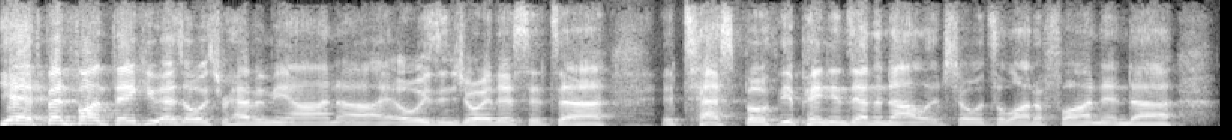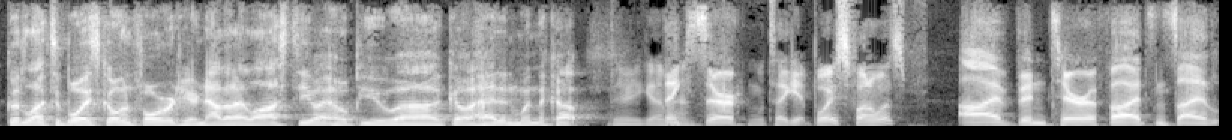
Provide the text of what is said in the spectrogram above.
Yeah, it's been fun. Thank you as always for having me on. Uh, I always enjoy this. It uh, it tests both the opinions and the knowledge, so it's a lot of fun. And uh, good luck to boys going forward here. Now that I lost to you, I hope you uh, go ahead and win the cup. There you go. Thank man. you, sir. We'll take it. Boys, final words. I've been terrified since I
